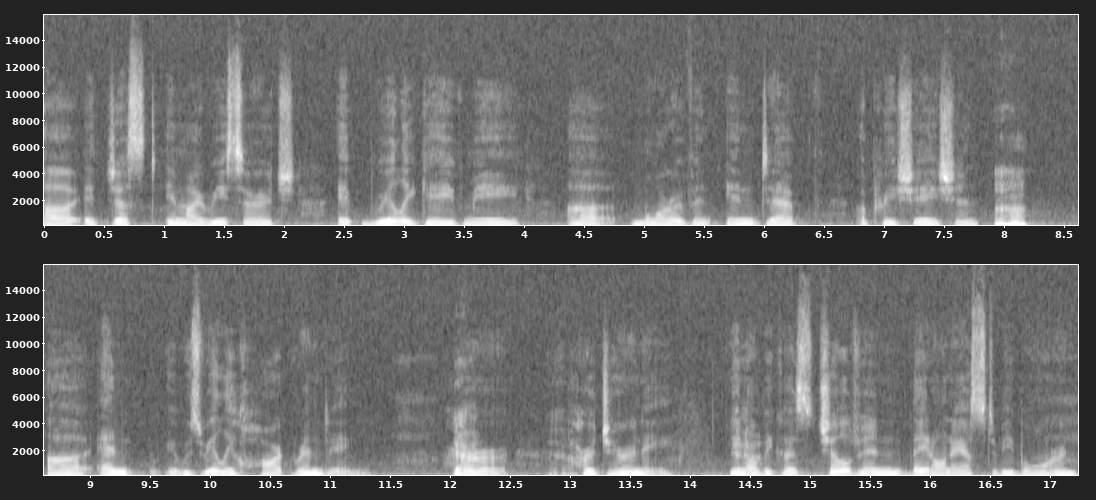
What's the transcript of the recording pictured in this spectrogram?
uh, it just, in my research, it really gave me uh, more of an in depth appreciation. Uh huh. Uh, and it was really heartrending, Yeah, her, yeah. her journey. You know, because children, they don't ask to be born.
